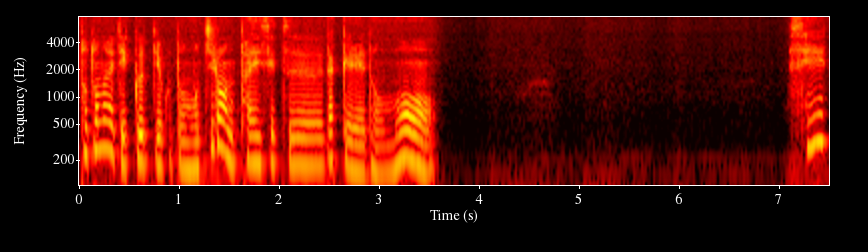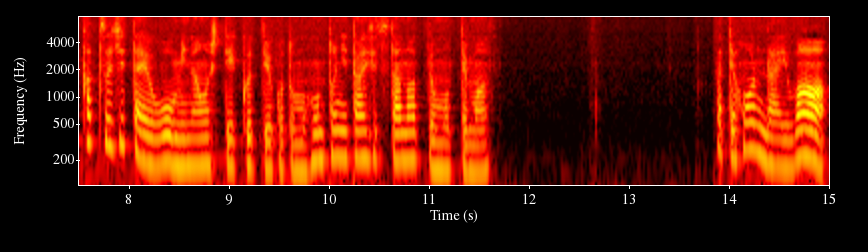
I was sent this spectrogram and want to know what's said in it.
整えていくっていうことももちろん大切だけれども生活自体を見直していくっていうことも本当に大切だなって思ってます。だって本来は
